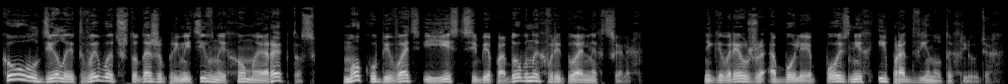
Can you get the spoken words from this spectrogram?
Коул делает вывод, что даже примитивный Homo erectus мог убивать и есть себе подобных в ритуальных целях, не говоря уже о более поздних и продвинутых людях.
